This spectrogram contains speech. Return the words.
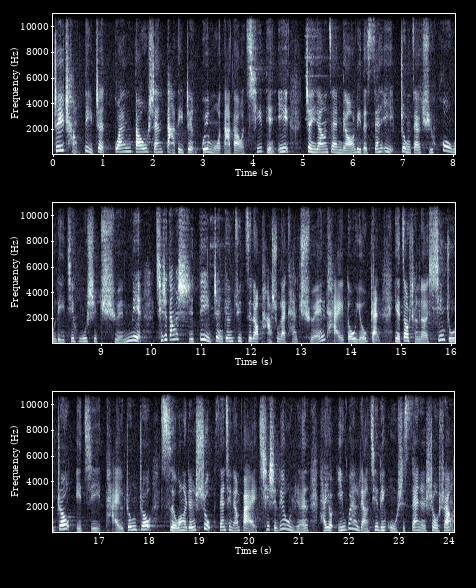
这一场地震，关刀山大地震，规模达到七点一，震央在苗栗的三义重灾区后里，几乎是全灭。其实当时地震，根据资料爬梳来看，全台都有感，也造成了新竹州以及台中州死亡人数三千两百七十六人，还有一万两千零五十三人受伤。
